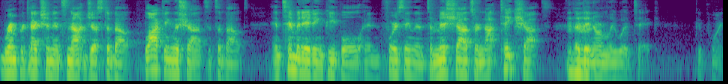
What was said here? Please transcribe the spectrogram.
Rim protection, it's not just about blocking the shots, it's about intimidating people and forcing them to miss shots or not take shots that they mm-hmm. normally would take. Good point.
